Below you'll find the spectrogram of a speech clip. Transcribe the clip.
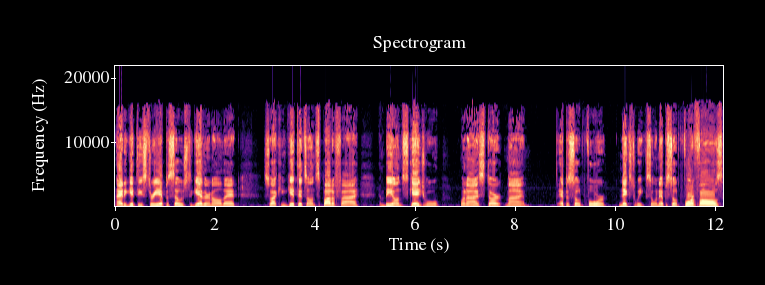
I had to get these three episodes together and all that so I can get this on Spotify and be on schedule when I start my episode four next week. So when episode four falls,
